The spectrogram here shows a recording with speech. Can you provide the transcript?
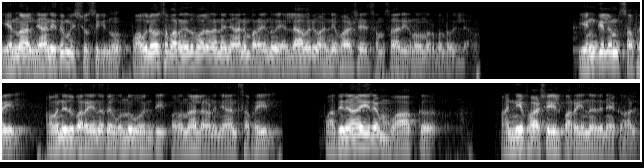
എന്നാൽ ഞാൻ ഇതും വിശ്വസിക്കുന്നു. പൗലോസ് പറഞ്ഞതുപോലെ തന്നെ ഞാനും പറയുന്നു എല്ലാവരും അന്യഭാഷയിൽ സംസാരിക്കണമെന്ന് നിർബന്ധമില്ല. എങ്കിലും സഭയിൽ അവനിത് പറയുന്നത് ഒന്ന് പോരിന്തി പതിനാലാണ് ഞാൻ സഭയിൽ പതിനായിരം വാക്ക് അന്യഭാഷയിൽ പറയുന്നതിനേക്കാൾ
